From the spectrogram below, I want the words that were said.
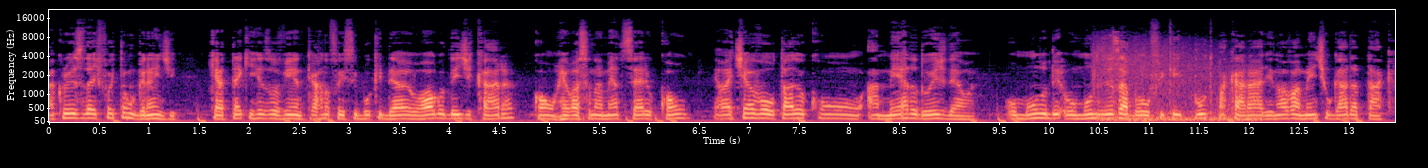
A curiosidade foi tão grande que até que resolvi entrar no Facebook dela logo dei de cara com um relacionamento sério com. Ela tinha voltado com a merda do ex dela. O mundo, de- o mundo desabou, fiquei puto pra caralho e novamente o gado ataca.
